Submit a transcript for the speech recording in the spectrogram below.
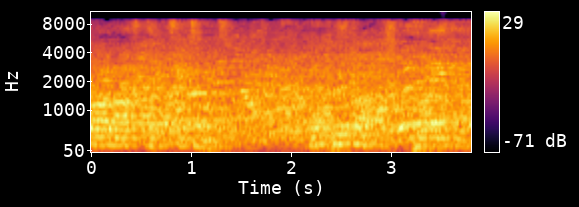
fire out the tent. Thank you very much. Bye.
